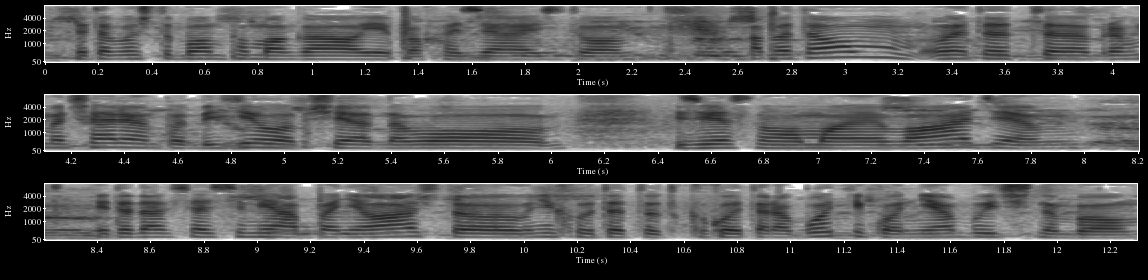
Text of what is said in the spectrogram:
для того, чтобы он помогал ей по хозяйству. А потом этот э, Брахмачари, он победил вообще одного известного Майявади, и тогда вся семья поняла, что у них вот этот какой-то работник, он необычный был.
